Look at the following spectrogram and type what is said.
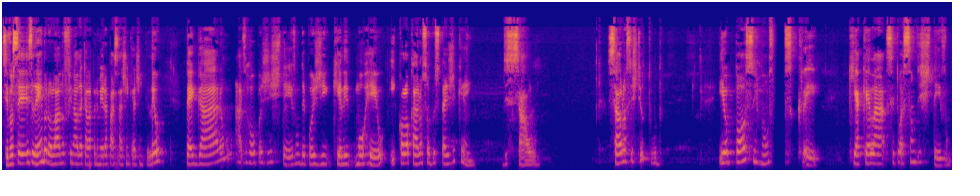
Se vocês lembram, lá no final daquela primeira passagem que a gente leu, pegaram as roupas de Estevão depois de que ele morreu e colocaram sobre os pés de quem? De Saulo. Saulo assistiu tudo. E eu posso, irmãos, crer que aquela situação de Estevão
